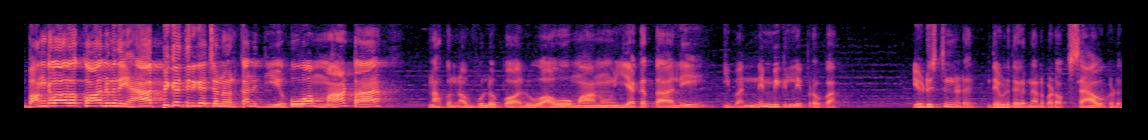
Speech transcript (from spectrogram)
బంగ్లాలో కాలు మీద హ్యాపీగా తిరిగొచ్చాను. కానీ యహోవా మాట నాకు నవ్వుల పాలు అవమానం ఎగతాళి ఇవన్నీ మిగిలినాయి ప్రభా. ఏడుస్తున్నాడు దేవుడి దగ్గర నిలబడి ఒక సేవకుడు.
